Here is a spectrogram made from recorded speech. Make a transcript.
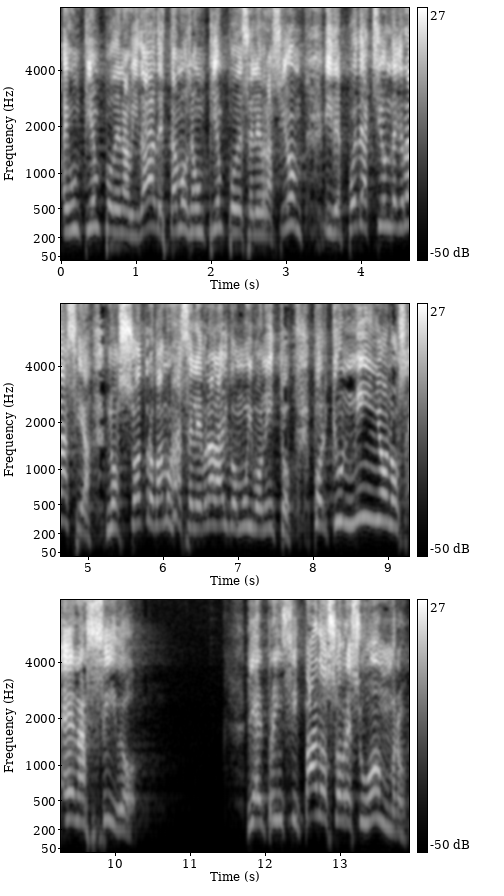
en un tiempo de Navidad, estamos en un tiempo de celebración y después de acción de gracia, nosotros vamos a celebrar algo muy bonito, porque un niño nos ha nacido y el principado sobre su hombro,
